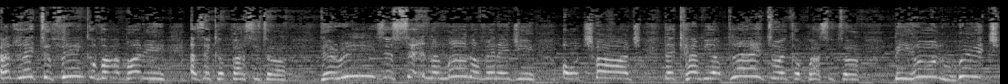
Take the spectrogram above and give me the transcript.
I'd like to think of our body as a capacitor. There is a certain amount of energy or charge that can be applied to a capacitor beyond which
